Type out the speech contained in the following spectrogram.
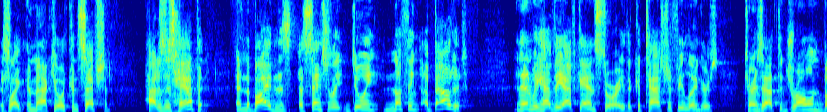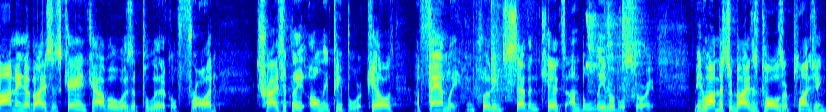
It's like immaculate conception. How does this happen? And the Bidens essentially doing nothing about it. And then we have the Afghan story. The catastrophe lingers. Turns out the drone bombing of ISIS K in Kabul was a political fraud. Tragically, only people were killed a family, including seven kids. Unbelievable story. Meanwhile, Mr. Biden's polls are plunging.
